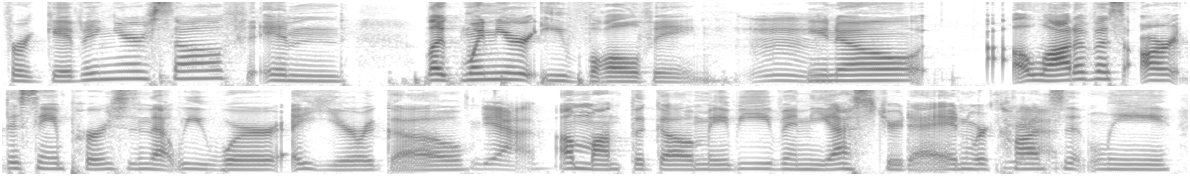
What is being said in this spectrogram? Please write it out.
forgiving yourself in like when you're evolving. Mm. You know, a lot of us aren't the same person that we were a year ago, yeah, a month ago, maybe even yesterday, and we're constantly yeah.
